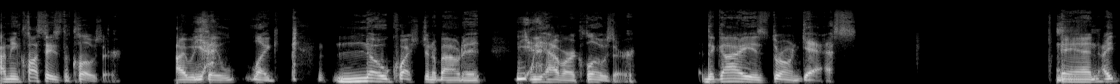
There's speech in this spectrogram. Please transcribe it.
I mean, Clase is the closer. I would Yeah. say, like, no question about it. Yeah. We have our closer. The guy is throwing gas, mm-hmm. and I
